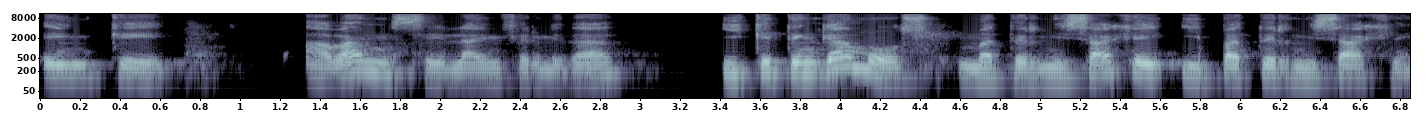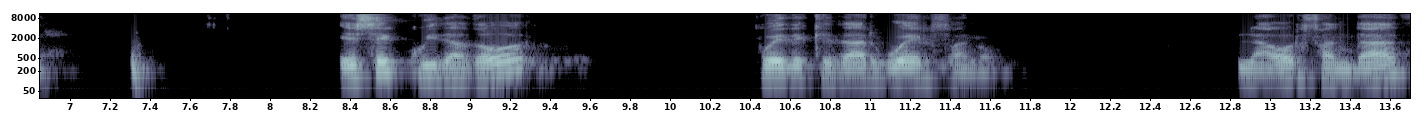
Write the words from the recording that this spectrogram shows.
en que avance la enfermedad y que tengamos maternizaje y paternizaje? Ese cuidador puede quedar huérfano. La orfandad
